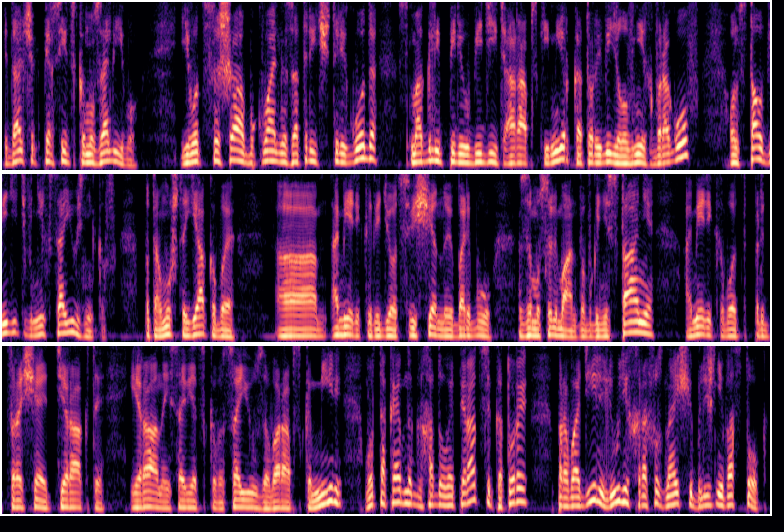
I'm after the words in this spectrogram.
и дальше к Персидскому заливу. И вот США буквально за 3-4 года смогли переубедить арабский мир, который видел в них врагов, он стал видеть в них союзников, потому что якобы Америка ведет священную борьбу за мусульман в Афганистане, Америка вот предотвращает теракты Ирана и Советского Союза в арабском мире. Вот такая многоходовая операция, которую проводили люди, хорошо знающие Ближний Восток.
